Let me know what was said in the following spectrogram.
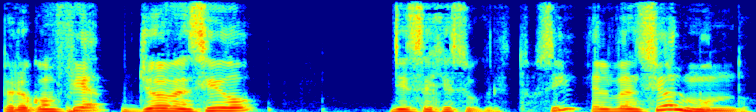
Pero confía, yo he vencido, dice Jesucristo. Sí, Él venció al mundo.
